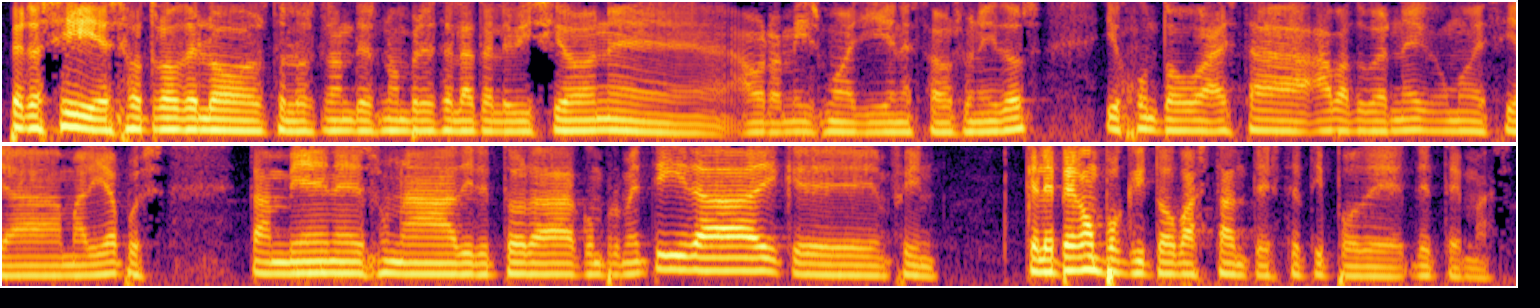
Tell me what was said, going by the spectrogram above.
Pero sí, es otro de los, de los grandes nombres de la televisión eh, ahora mismo allí en Estados Unidos. Y junto a esta Ava DuVernay, como decía María, pues también es una directora comprometida y que, en fin, que le pega un poquito bastante este tipo de temas.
